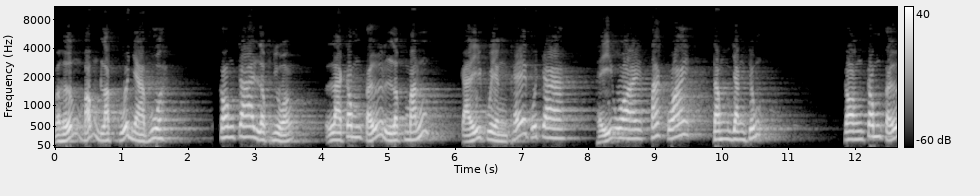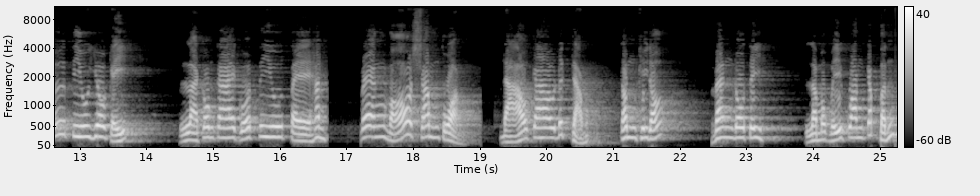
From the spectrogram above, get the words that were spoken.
và hưởng bổng lộc của nhà vua. Con trai lục nhuận là công tử lục mãnh, cậy quyền thế của cha thị oai tác quái trong dân chúng còn công tử tiêu vô kỵ là con trai của tiêu tề hanh ven võ song toàn, đạo cao đức trọng. Trong khi đó văn đô ti là một vị quan cấp tỉnh,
